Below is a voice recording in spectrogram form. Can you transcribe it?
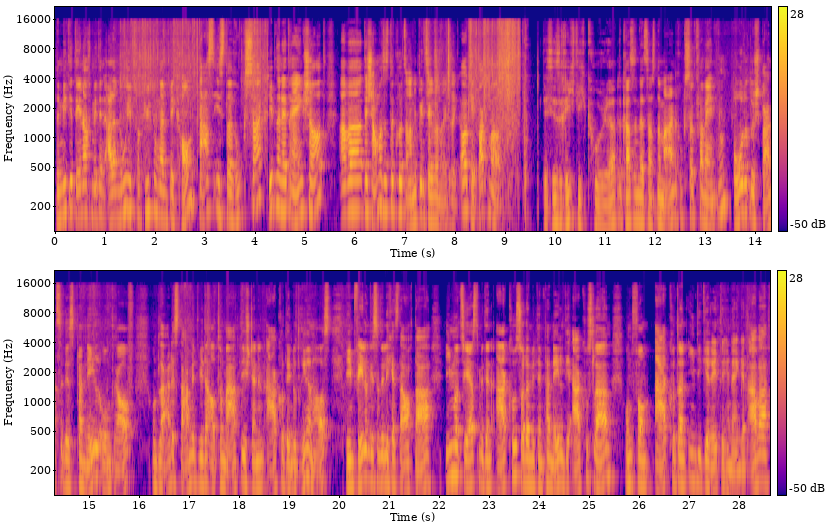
damit ihr den auch mit den Alanui-Vergütungen bekommt. Das ist der Rucksack. Ich habe noch nicht reingeschaut, aber das schauen wir uns jetzt da kurz an. Ich bin selber neugierig. Okay, packen wir aus. Das ist richtig cool. Ja? Du kannst das als normalen Rucksack verwenden oder du spannst dir das Panel oben drauf und ladest damit wieder automatisch deinen Akku, den du drinnen hast. Die Empfehlung ist natürlich jetzt auch da, immer zuerst mit den Akkus oder mit den Panelen die Akkus laden und vom Akku dann in die Geräte hineingehen. Aber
